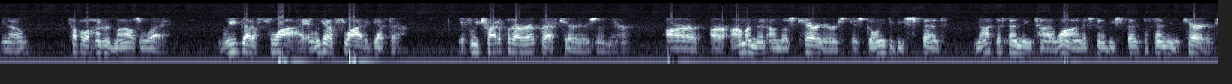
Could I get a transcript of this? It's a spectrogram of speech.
You know, a couple of hundred miles away. We've got to fly, and we've got to fly to get there. If we try to put our aircraft carriers in there, our our armament on those carriers is going to be spent not defending Taiwan. It's going to be spent defending the carriers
